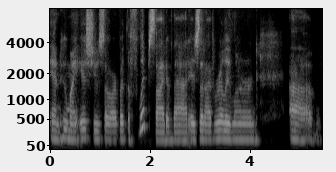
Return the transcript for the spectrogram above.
and who my issues are. But the flip side of that is that I've really learned. Um,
